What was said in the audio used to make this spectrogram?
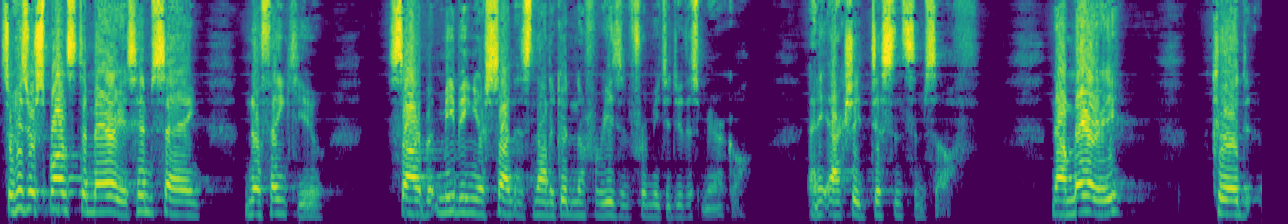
So his response to Mary is him saying, no, thank you. Sorry, but me being your son is not a good enough reason for me to do this miracle. And he actually distanced himself. Now, Mary could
